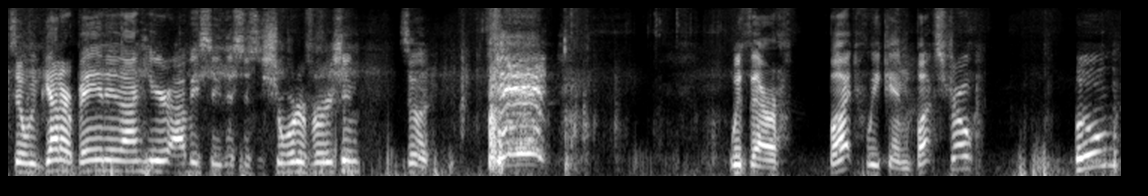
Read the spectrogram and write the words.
So we've got our bayonet on here. Obviously, this is a shorter version. So with our butt, we can butt stroke, boom,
